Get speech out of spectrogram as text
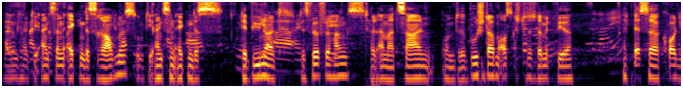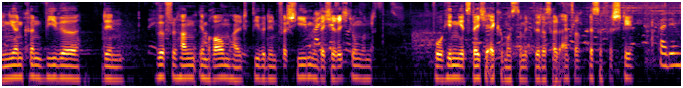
Wir Also haben halt die einzelnen Ecken des Raumes und die einzelnen Ecken des, der Bühne, halt, des Würfelhangs, halt einmal Zahlen und äh, Buchstaben ausgestattet, damit wir halt besser koordinieren können, wie wir den Würfelhang im Raum halt, wie wir den verschieben, in welche Richtung und wohin jetzt welche Ecke muss, damit wir das halt einfach besser verstehen. Bei dem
